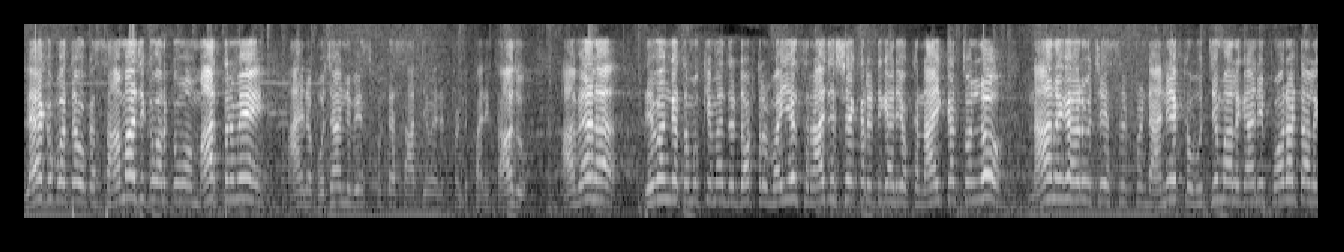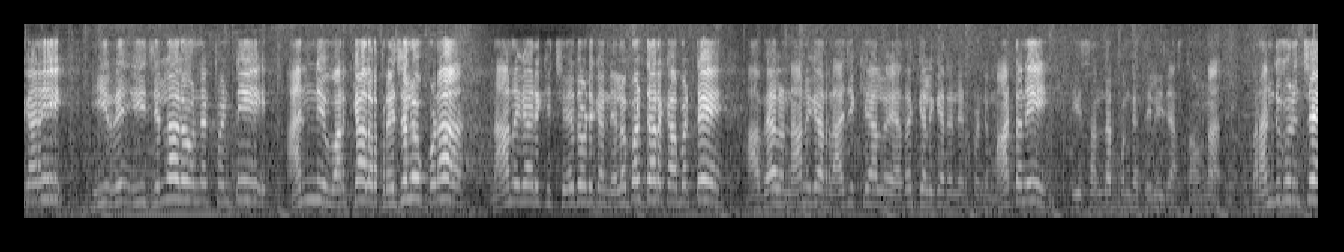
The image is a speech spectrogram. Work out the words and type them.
లేకపోతే ఒక సామాజిక వర్గమో మాత్రమే ఆయన భుజాన్ని వేసుకుంటే సాధ్యమైనటువంటి పని కాదు. ఆవేళ దివంగత ముఖ్యమంత్రి డాక్టర్ వైఎస్ రాజశేఖర రెడ్డి గారి యొక్క నాయకత్వంలో నాన్నగారు చేసినటువంటి అనేక ఉద్యమాలు కానీ పోరాటాలు కానీ ఈ ఈ జిల్లాలో ఉన్నటువంటి అన్ని వర్గాల ప్రజలు కూడా నాన్నగారికి చేదోడిగా నిలబడ్డారు కాబట్టే ఆ వేళ నాన్నగారు రాజకీయాల్లో ఎదగలిగారనేటువంటి మాటని ఈ సందర్భంగా తెలియజేస్తా ఉన్నా. మరి అందుగురించే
